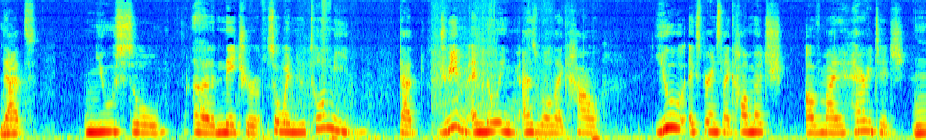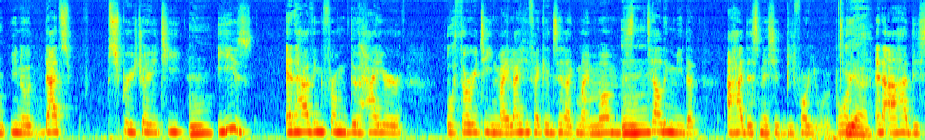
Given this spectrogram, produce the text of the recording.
that new soul uh, nature. So when you told me that dream and knowing as well like how you experience like how much of my heritage, Mm. you know, that spirituality Mm. is and having from the higher authority in my life if i can say like my mom Mhm. telling me that i had this message before you were born Yeah. and i had this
